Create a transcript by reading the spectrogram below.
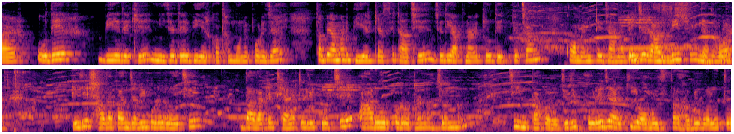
আর ওদের বিয়ে দেখে নিজেদের বিয়ের কথা মনে পড়ে যায়। তবে আমার বিয়ের ক্যাসেট আছে। যদি আপনারা কেউ দেখতে চান কমেন্টে জানাবেন। এই যে রাজদীপ বিধবা এই যে সাদা পাঞ্জাবি পরে রয়েছে দাদাকে ঠেলাঠেলি করছে আরও উপরে ওঠানোর জন্য। চিন্তা করো যদি পড়ে যায় কি অবস্থা হবে বলো তো?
